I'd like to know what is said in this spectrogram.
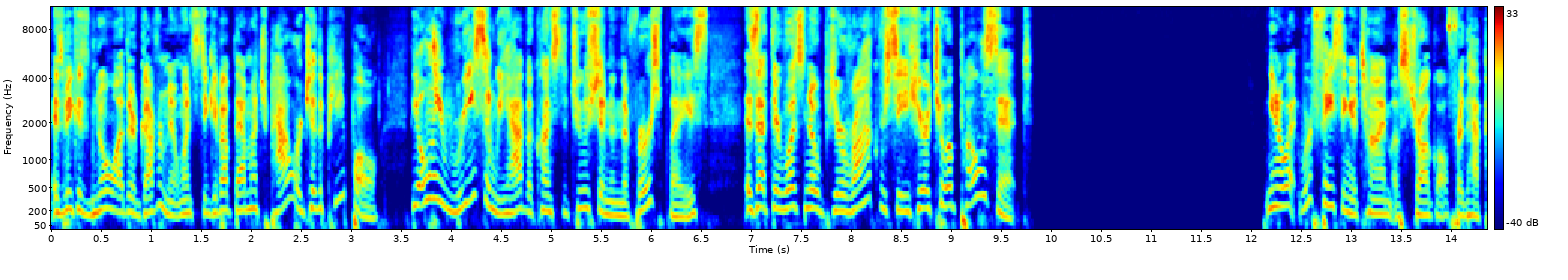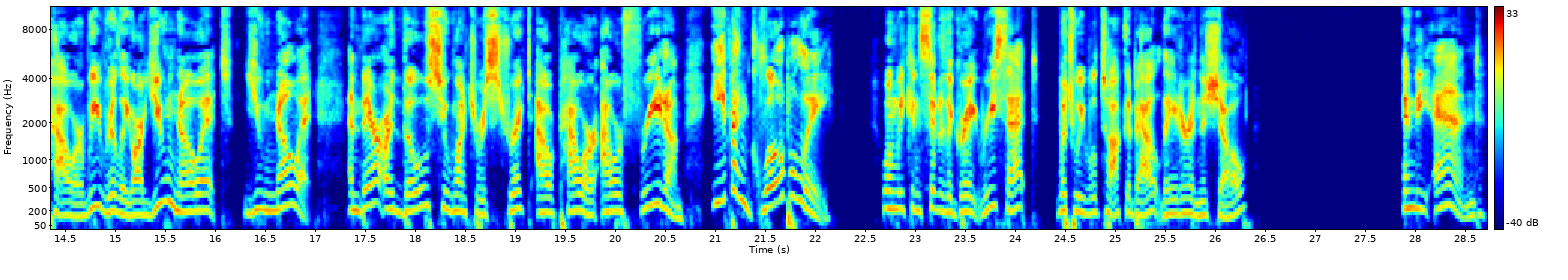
It's because no other government wants to give up that much power to the people. The only reason we have a constitution in the first place is that there was no bureaucracy here to oppose it you know what? We're facing a time of struggle for that power. We really are. You know it. You know it. And there are those who want to restrict our power, our freedom, even globally when we consider the Great Reset, which we will talk about later in the show. In the end,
